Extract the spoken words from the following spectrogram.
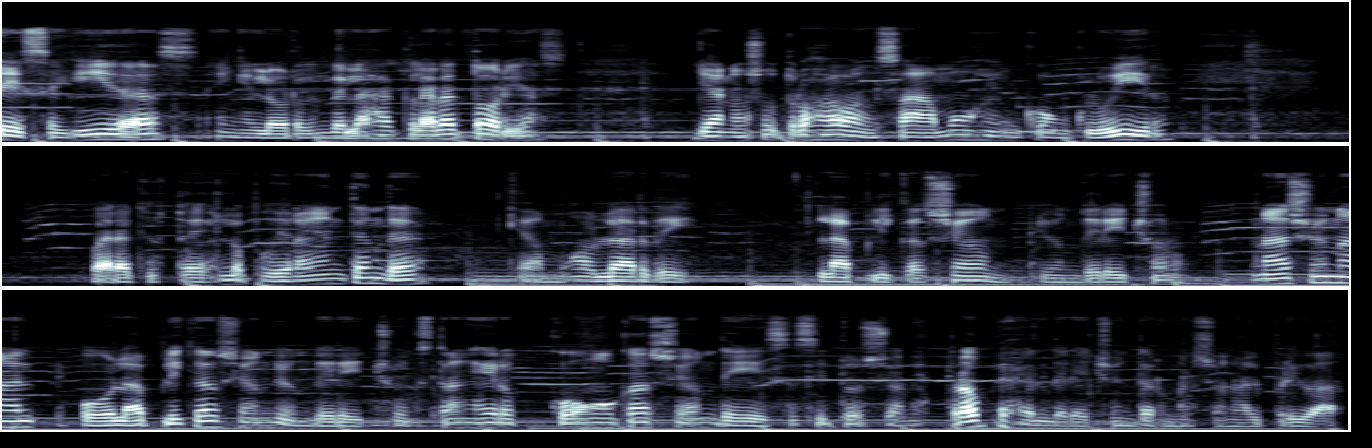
De seguidas, en el orden de las aclaratorias, ya nosotros avanzamos en concluir para que ustedes lo pudieran entender que vamos a hablar de la aplicación de un derecho nacional o la aplicación de un derecho extranjero con ocasión de esas situaciones propias del derecho internacional privado.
